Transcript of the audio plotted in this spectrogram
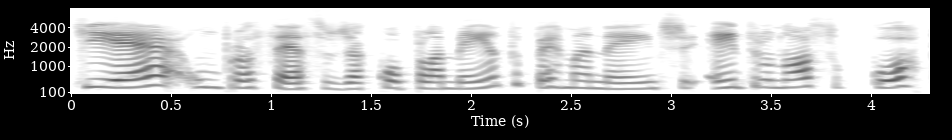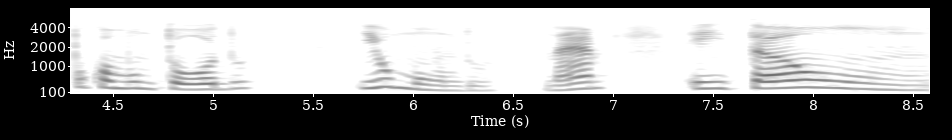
que é um processo de acoplamento permanente entre o nosso corpo como um todo e o mundo, né? Então,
